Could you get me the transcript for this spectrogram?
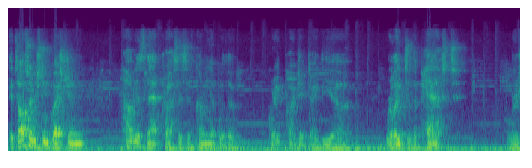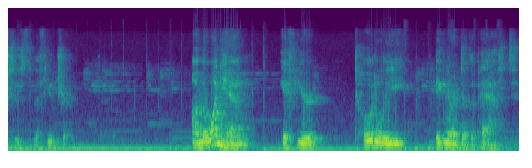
it's also an interesting question how does that process of coming up with a great project idea relate to the past versus the future. On the one hand, if you're totally ignorant of the past,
